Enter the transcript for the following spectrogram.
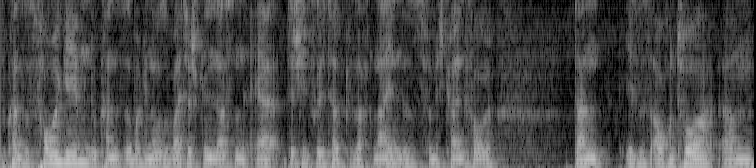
du kannst es faul geben, du kannst es aber genauso weiterspielen lassen. Er, der Schiedsrichter hat gesagt, nein, das ist für mich kein Foul. Dann ist es auch ein Tor. Ähm,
